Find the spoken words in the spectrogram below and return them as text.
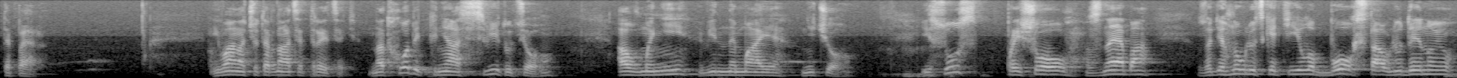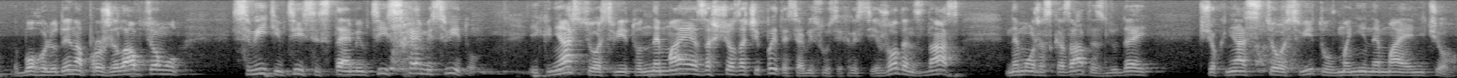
тепер. Івана 14:30. Надходить князь світу цього, а в мені він не має нічого. Ісус прийшов з неба, зодягнув людське тіло, Бог став людиною, Боголюдина прожила в цьому світі, в цій системі, в цій схемі світу. І князь цього світу не має за що зачепитися в Ісусі Христі. Жоден з нас не може сказати з людей, що князь цього світу в мені не має нічого.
